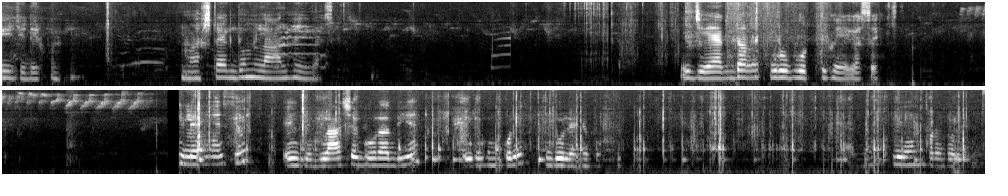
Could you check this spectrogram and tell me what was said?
এই যে দেখুন। মাছটা একদম লাল হয়ে গেছে। এই যে এক ডালা পুরো ভর্তি হয়ে গেছে। ছিলে নিয়েছি, এই যে গ্লাসে গোড়া দিয়ে এরকম করে ডলে নেব। করে ডলে নেব।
